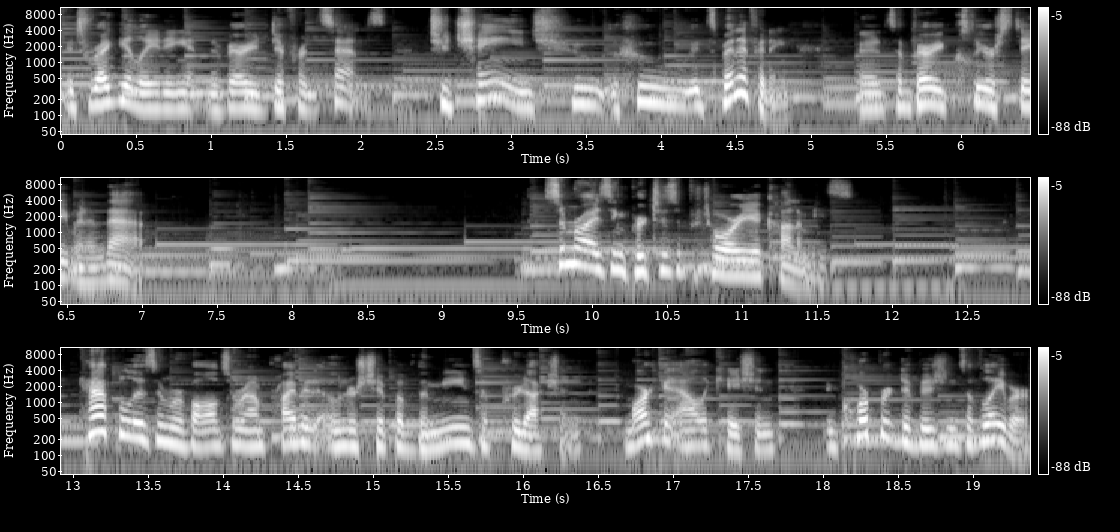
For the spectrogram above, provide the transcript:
It's regulating it in a very different sense to change who, who it's benefiting. And it's a very clear statement of that. Summarizing participatory economies. Capitalism revolves around private ownership of the means of production, market allocation, and corporate divisions of labor.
